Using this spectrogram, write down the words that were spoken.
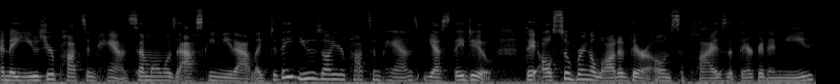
and they use your pots and pans. Someone was asking me that, like, do they use all your pots and pans? Yes, they do. They also bring a lot of their own supplies that they're going to need,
